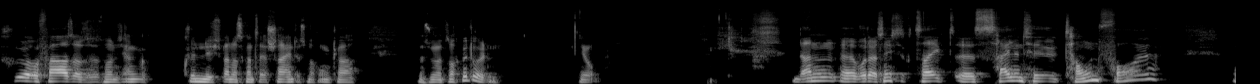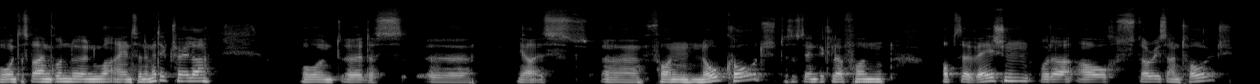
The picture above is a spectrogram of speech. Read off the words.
frühere Phase. Also es ist noch nicht angekündigt, wann das Ganze erscheint, ist noch unklar. Müssen wir uns noch gedulden. Jo. Dann äh, wurde als nächstes gezeigt äh, Silent Hill Townfall. Und das war im Grunde nur ein Cinematic-Trailer. Und äh, das äh, ja, ist äh, von No Code. Das ist der Entwickler von Observation oder auch Stories Untold.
